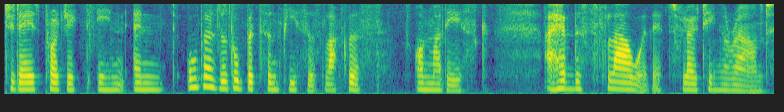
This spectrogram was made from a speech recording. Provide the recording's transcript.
today's project in and all those little bits and pieces like this on my desk. I have this flower that's floating around.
